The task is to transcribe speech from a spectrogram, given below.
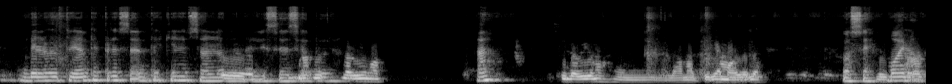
De los estudiantes presentes, ¿quiénes son los de la licenciatura? Sí, lo vimos. ¿Ah? Sí, lo vimos en la materia modelo. José, bueno.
